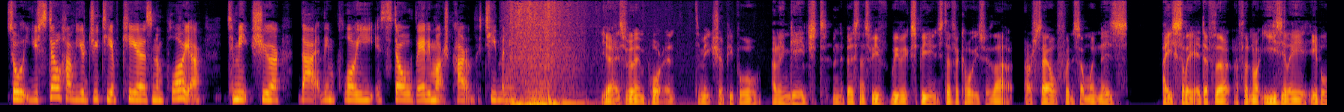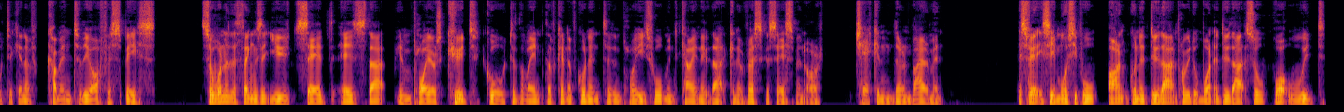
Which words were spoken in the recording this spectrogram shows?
So you still have your duty of care as an employer to make sure that the employee is still very much part of the team. And yeah, it's really important to make sure people are engaged in the business. We've we've experienced difficulties with that ourselves when someone is isolated if they're if they're not easily able to kind of come into the office space. So one of the things that you said is that employers could go to the length of kind of going into the employee's home and carrying out that kind of risk assessment or checking their environment. It's fair to say most people aren't going to do that and probably don't want to do that. So what would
